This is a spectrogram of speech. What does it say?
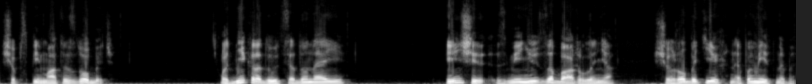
щоб спіймати здобич. Одні крадуться до неї, інші змінюють забарвлення, що робить їх непомітними.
